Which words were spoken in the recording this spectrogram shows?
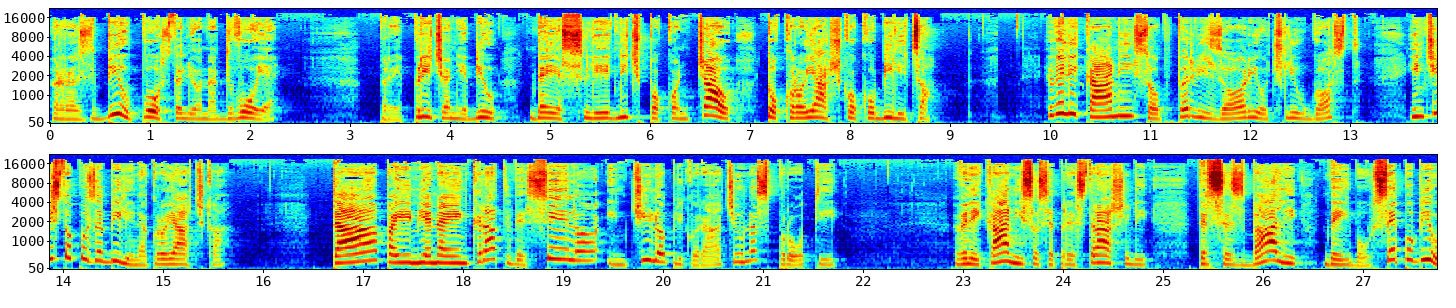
razbil posteljo na dvoje. Prepričan je bil, da je slednjič pokončal to krojaško kobilico. Velikani so ob prvi zori odšli v gost in čisto pozabili na krojačka. Ta pa jim je naenkrat veselo in čilo prikoračil nasproti. Velikani so se prestrašili ter se zbali, da jih bo vse pobil,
